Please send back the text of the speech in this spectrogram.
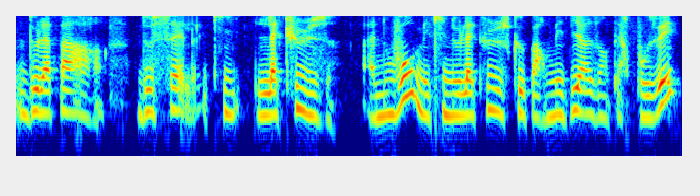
de la part de celle qui l'accuse à nouveau, mais qui ne l'accuse que par médias interposés.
